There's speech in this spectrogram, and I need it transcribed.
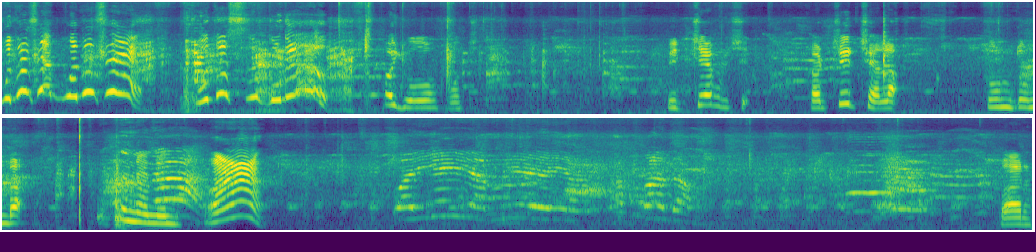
புதுசா புதுசா. ஐயோ போச்சு. பிச்சே பிடிச்சி கடிச்சிருச்சு எல்லாம். துண்டு துண்டா ஆ. பாரு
